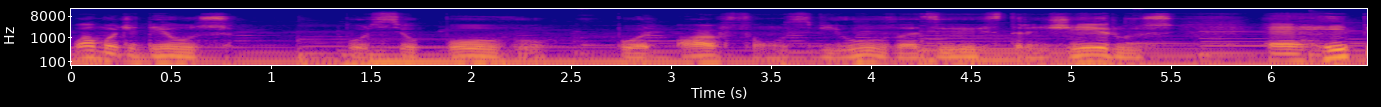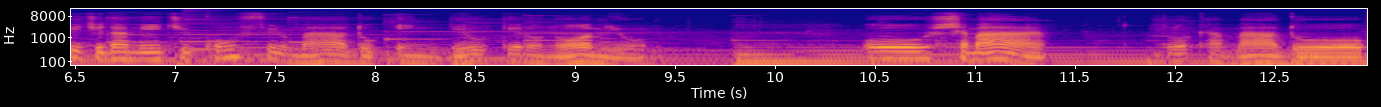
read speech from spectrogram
O amor de Deus por seu povo, por órfãos, viúvas e estrangeiros é repetidamente confirmado em Deuteronômio o Shema, proclamado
